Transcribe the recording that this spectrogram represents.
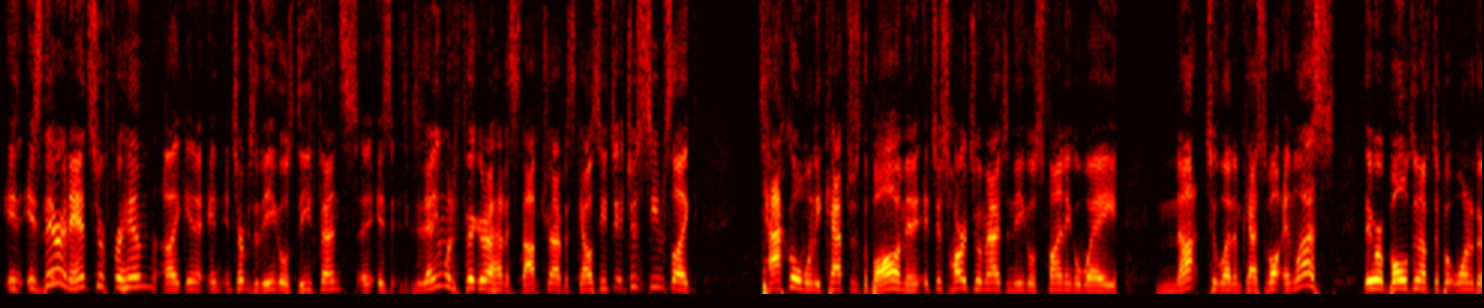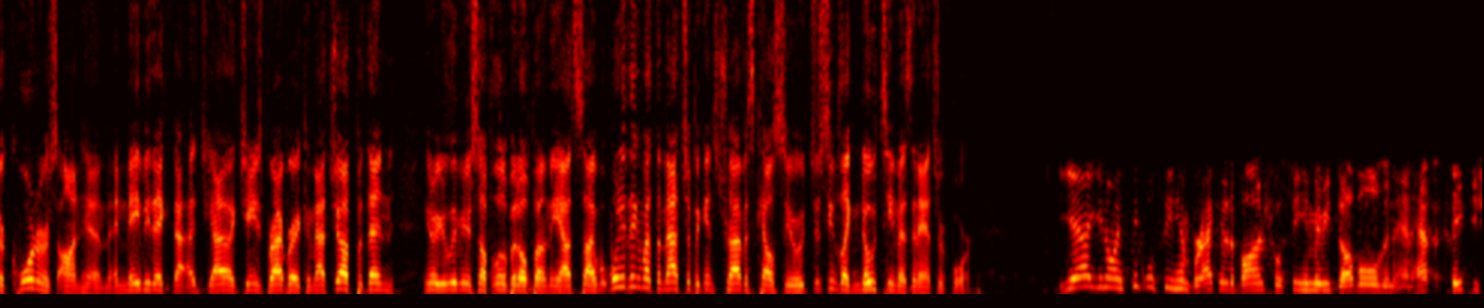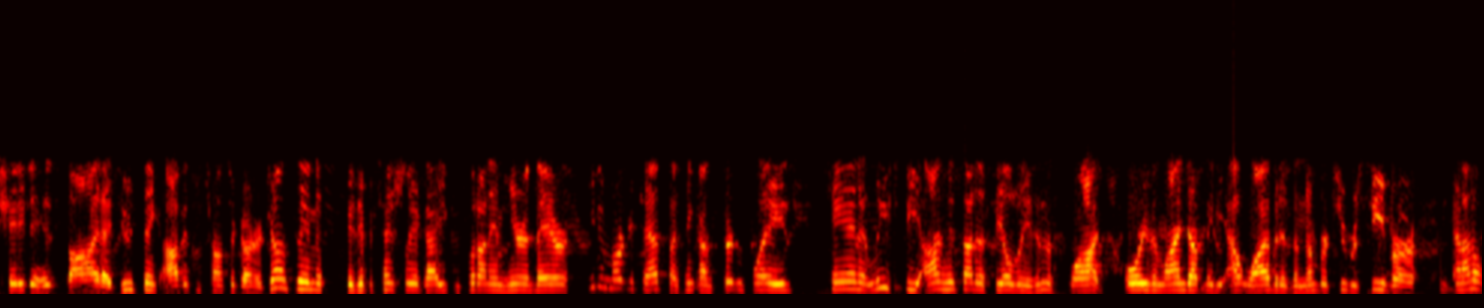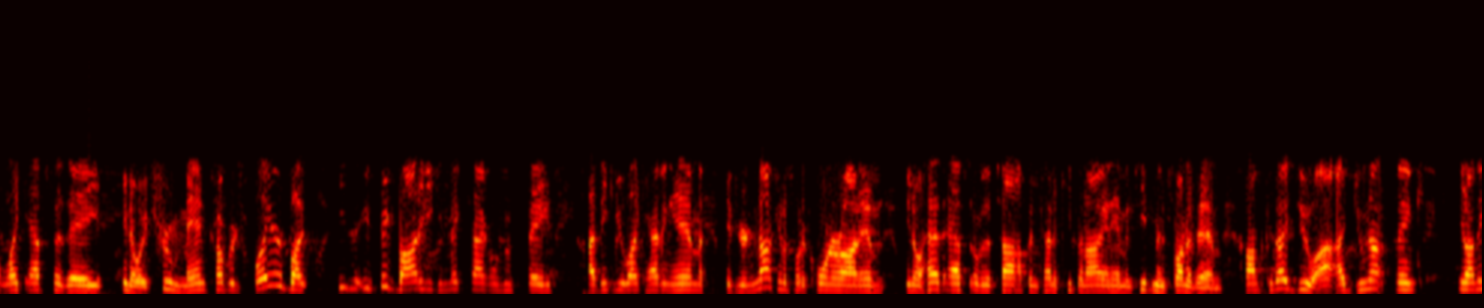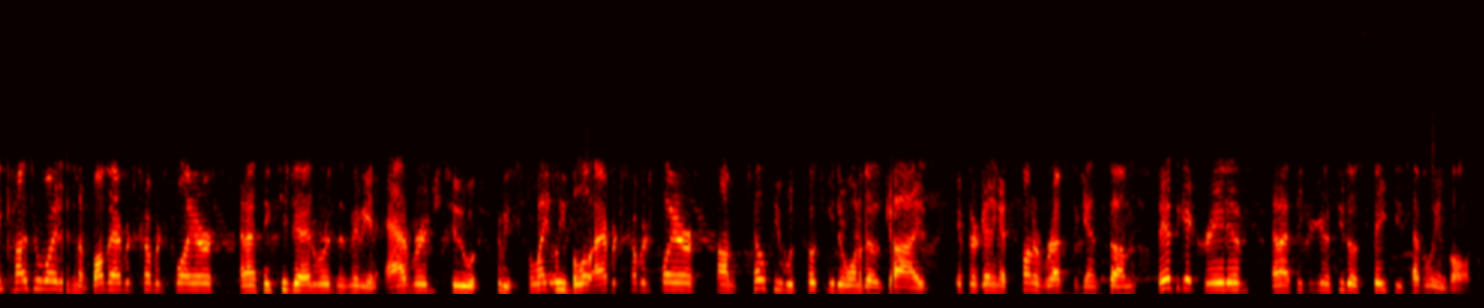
Is, is there an answer for him, like in, in, in terms of the Eagles' defense? Is, has anyone figured out how to stop Travis Kelce? It just seems like tackle when he catches the ball. I mean, it's just hard to imagine the Eagles finding a way not to let him catch the ball unless they were bold enough to put one of their corners on him, and maybe they, that a guy like James Bradberry can match up. But then you know you're leaving yourself a little bit open on the outside. What, what do you think about the matchup against Travis Kelce, who just seems like no team has an answer for? Yeah, you know, I think we'll see him bracketed a bunch. We'll see him maybe doubled and, and have the safety shaded to his side. I do think, obviously, Chauncey Gardner Johnson is a potentially a guy you can put on him here and there. Even Marcus Epps, I think, on certain plays can at least be on his side of the field when he's in the slot or even lined up maybe out wide, but as the number two receiver. And I don't like Epps as a you know a true man coverage player, but he's he's big bodied. He can make tackles in space. I think you like having him. If you're not going to put a corner on him, you know, have Epps over the top and kind of keep an eye on him and keep him in front of him. Um, because I do, I, I do not think you know, I think Kyzir White is an above average coverage player, and I think TJ Edwards is maybe an average to maybe slightly below average coverage player. Um, Kelce would cook either one of those guys if they're getting a ton of reps against them. They have to get creative, and I think you're going to see those safeties heavily involved.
